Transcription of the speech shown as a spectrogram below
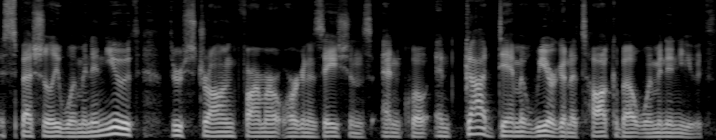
especially women and youth, through strong farmer organizations, end quote. And god damn it, we are going to talk about women and youth.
